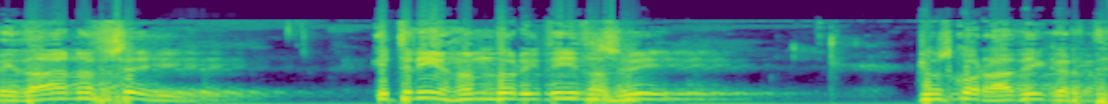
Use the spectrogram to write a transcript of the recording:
رضا نف سے ہی اتنی حمد اور اتنی تصویر جو اس کو راضی کرتے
